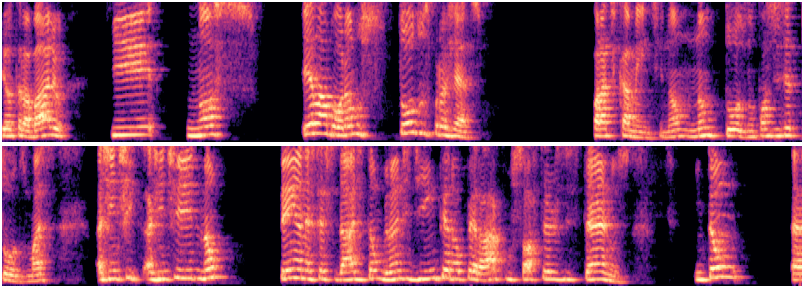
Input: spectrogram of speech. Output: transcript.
que eu trabalho, que nós elaboramos todos os projetos, praticamente. Não, não todos, não posso dizer todos, mas a gente, a gente não tem a necessidade tão grande de interoperar com softwares externos. Então, é,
